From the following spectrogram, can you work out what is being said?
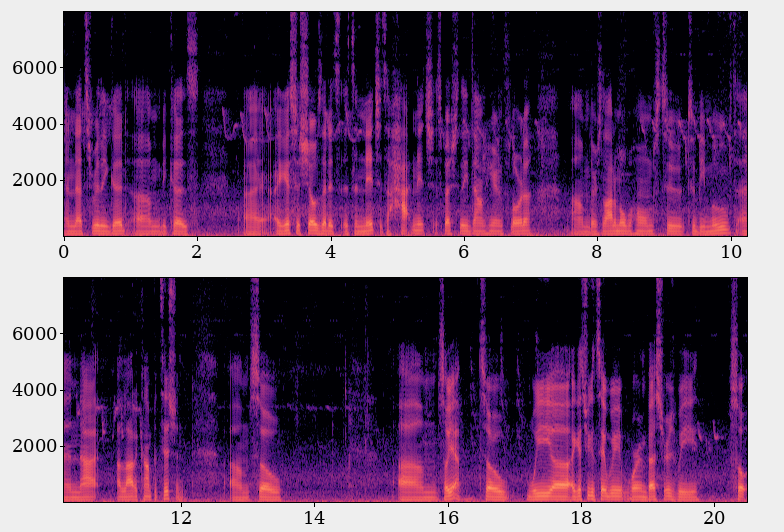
and that's really good um, because. I guess it shows that it's it's a niche, it's a hot niche, especially down here in Florida. Um, there's a lot of mobile homes to, to be moved and not a lot of competition. Um, so, um, so yeah, so we, uh, I guess you could say we, we're investors. We so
